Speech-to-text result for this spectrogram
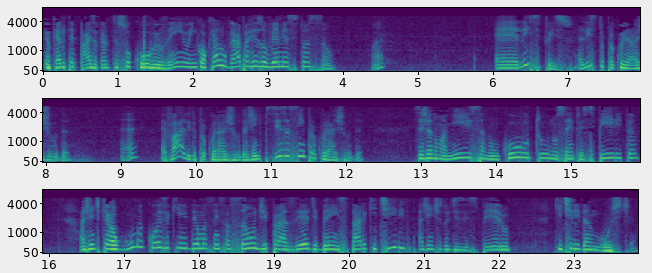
eu quero ter paz, eu quero ter socorro, eu venho em qualquer lugar para resolver a minha situação. É? é lícito isso. É lícito procurar ajuda. É? é válido procurar ajuda. A gente precisa sim procurar ajuda. Seja numa missa, num culto, no centro espírita. A gente quer alguma coisa que dê uma sensação de prazer, de bem-estar e que tire a gente do desespero, que tire da angústia.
